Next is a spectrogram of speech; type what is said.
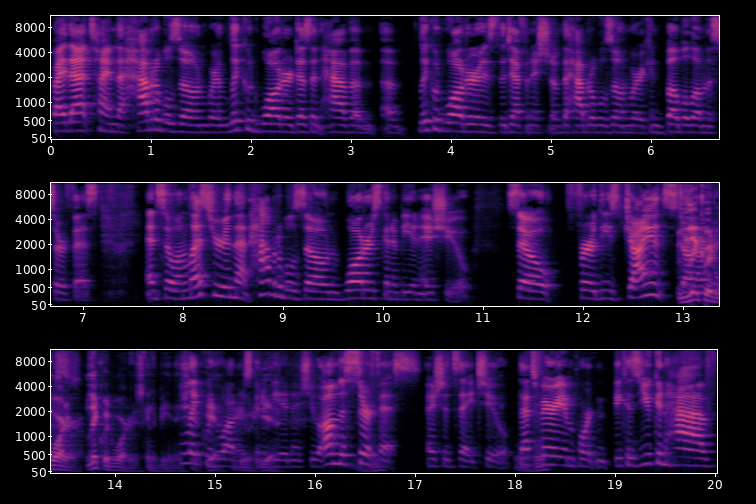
by that time the habitable zone where liquid water doesn't have a, a liquid water is the definition of the habitable zone where it can bubble on the surface. And so, unless you're in that habitable zone, water is going to be an issue. So, for these giant stars, Liquid water. Liquid water is going to be an issue. liquid Yeah, water is going to yeah. be an issue on the surface, I should say, too. That's Mhm. very important because you can have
